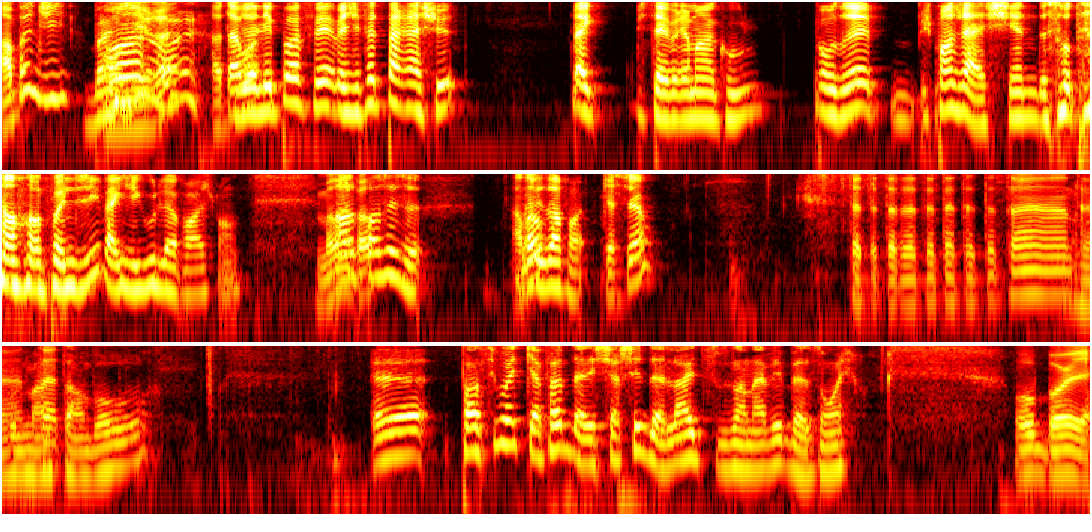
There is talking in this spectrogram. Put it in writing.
En bungee? Bungee, ouais. Ottawa? Je l'ai pas fait. Ben, j'ai fait de parachute. Fait que c'était vraiment cool. On dirait, je pense que j'ai la chienne de sauter en bungee, fait que j'ai goût de le faire, je pense. Bon, on pense c'est ça. Alors, les affaires. Question? Roulement de tambour. Euh, Pensez-vous être capable d'aller chercher de l'aide si vous en avez besoin? Oh boy.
